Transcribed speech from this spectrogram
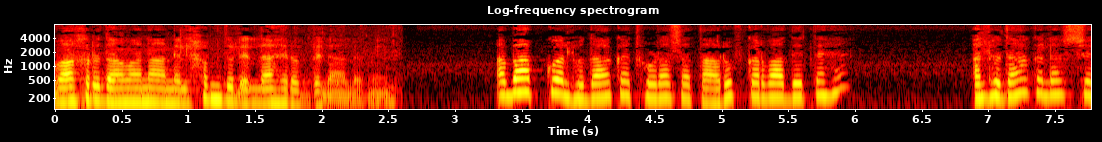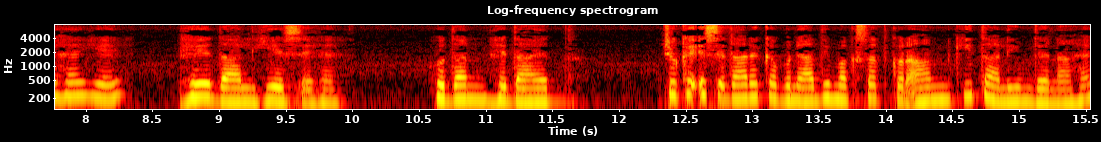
واخر داوانا الحمد للہ رب العالمین۔ اب آپ کو الہدا کا تھوڑا سا تعارف کروا دیتے ہیں۔ الہدا کا لفظ جو ہے یہ ہے دالیے سے ہے۔ ہدن ہدایت۔ چونکہ اس ادارے کا بنیادی مقصد قرآن کی تعلیم دینا ہے،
